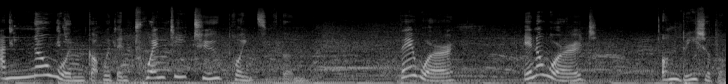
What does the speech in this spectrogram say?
and no one got within 22 points of them. They were, in a word, unbeatable.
